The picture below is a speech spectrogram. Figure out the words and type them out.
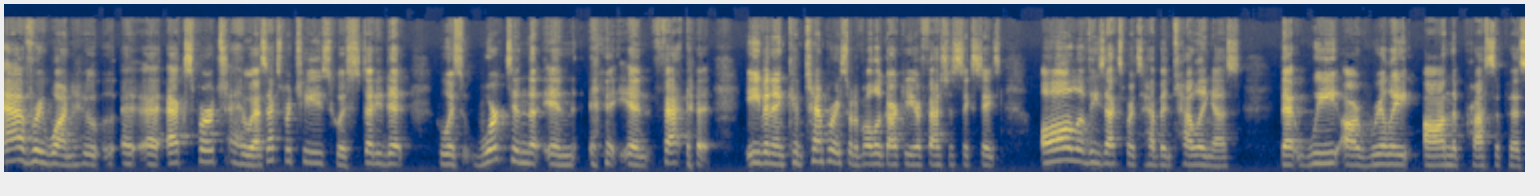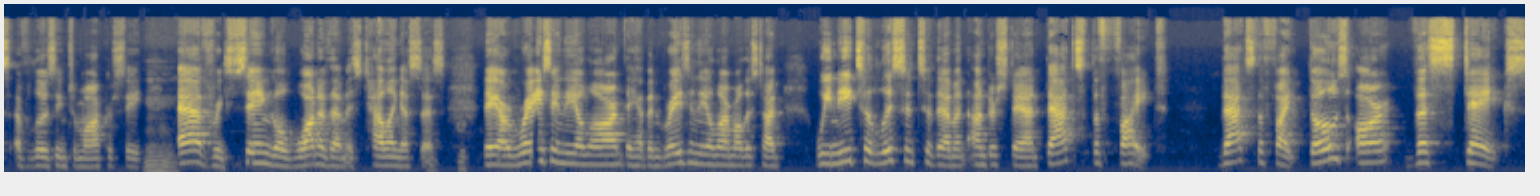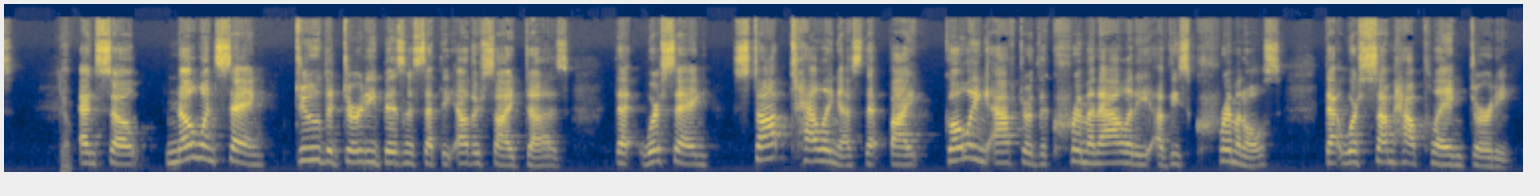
Everyone who uh, uh, expert who has expertise, who has studied it, who has worked in the in in fat, even in contemporary sort of oligarchy or fascistic states, all of these experts have been telling us that we are really on the precipice of losing democracy. Mm-hmm. Every single one of them is telling us this. They are raising the alarm. They have been raising the alarm all this time. We need to listen to them and understand that's the fight. That's the fight. Those are the stakes. Yep. And so no one's saying do the dirty business that the other side does. That we're saying stop telling us that by going after the criminality of these criminals that we're somehow playing dirty.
